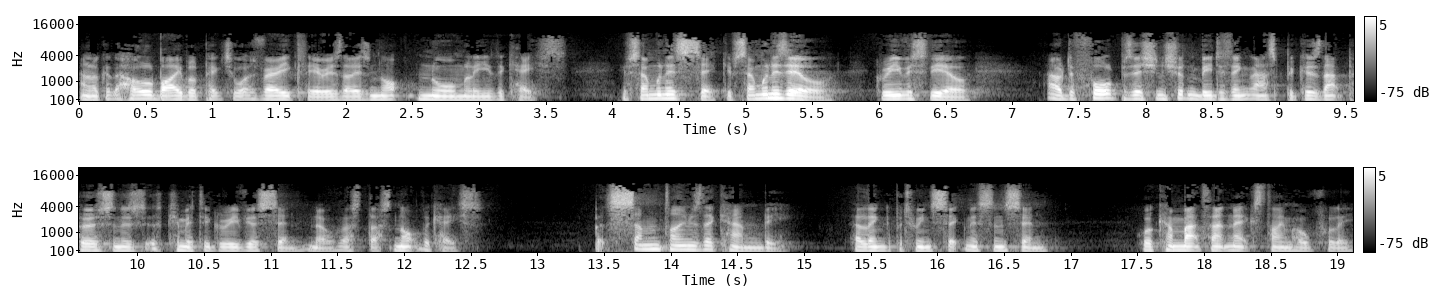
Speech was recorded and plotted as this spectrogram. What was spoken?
and look at the whole Bible picture, what's very clear is that is not normally the case. If someone is sick, if someone is ill, grievously ill, our default position shouldn't be to think that's because that person has committed grievous sin. No, that's, that's not the case. But sometimes there can be a link between sickness and sin. We'll come back to that next time, hopefully.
